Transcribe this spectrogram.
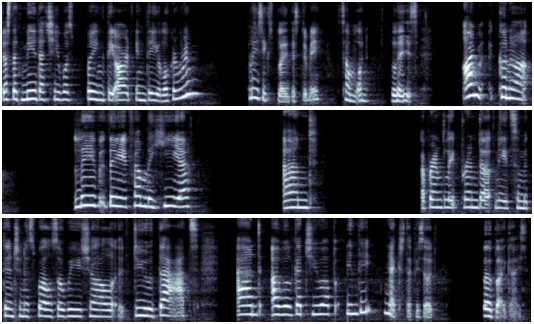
Does that mean that she was putting the art in the locker room? Please explain this to me. Someone, please. I'm gonna leave the family here and apparently Brenda needs some attention as well, so we shall do that. and I will catch you up in the next episode. Bye bye, guys.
